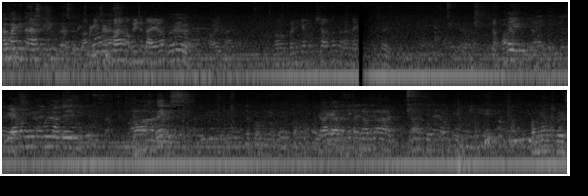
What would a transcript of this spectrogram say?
Ah, Mark, itaas. Uh, picture ba? Okay na tayo? Okay. Oh, kayo mag-shoutout na tayo. Okay. Sige, habang yung muna natin. Ah, Rex. Gaya. Agad. Rex,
